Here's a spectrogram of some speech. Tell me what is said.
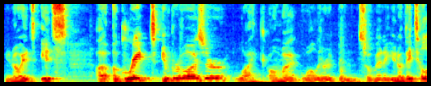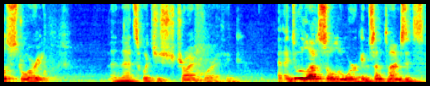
You know, it's it's a, a great improviser, like oh my, well, there have been so many. You know, they tell a story and that's what you should strive for, I think. I do a lot of solo work, and sometimes it's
